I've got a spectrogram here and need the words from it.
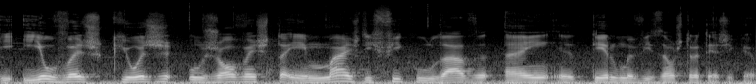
E, e eu vejo que hoje os jovens têm mais dificuldade em eh, ter uma visão estratégica.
